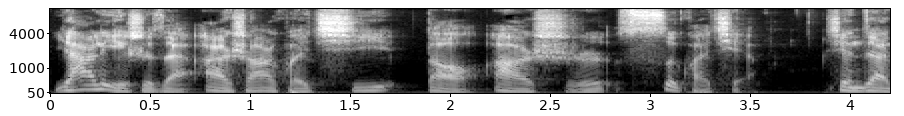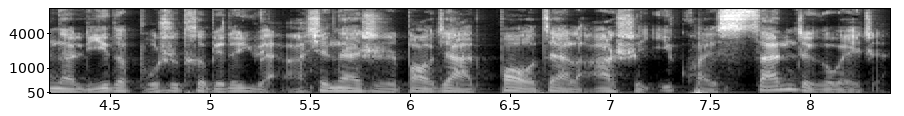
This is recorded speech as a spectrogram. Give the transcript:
压力是在二十二块七到二十四块钱，现在呢离得不是特别的远啊，现在是报价报在了二十一块三这个位置。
